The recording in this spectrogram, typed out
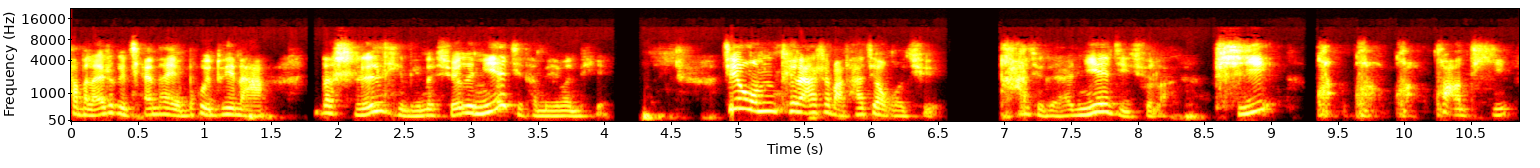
他本来是个前台，也不会推拿，那是人挺灵的，学个捏脊他没问题。结果我们推拿师把他叫过去，他就给他捏脊去了，提，哐哐哐哐提。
